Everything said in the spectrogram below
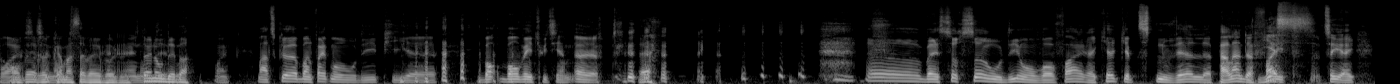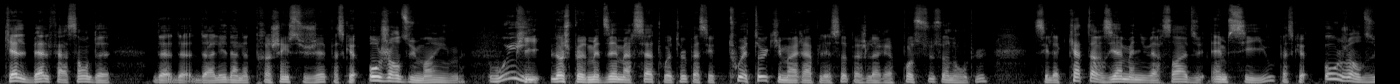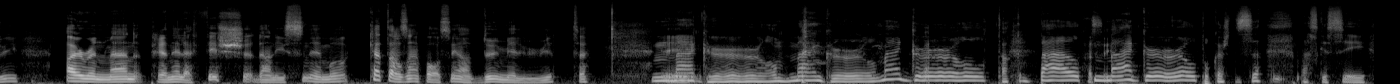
on verra comment ça va évoluer. C'est un autre débat. Ouais. en tout cas, bonne fête, mon Rudy, puis bon, bon 28e. Ah, ben sur ça, Rudy, on va faire quelques petites nouvelles parlant de fête. Quelle belle façon de, d'aller dans notre prochain sujet parce qu'aujourd'hui même, Oui. puis là, je peux me dire merci à Twitter parce que c'est Twitter qui m'a rappelé ça, parce que je l'aurais pas su ça non plus. C'est le 14e anniversaire du MCU parce qu'aujourd'hui, Iron Man prenait l'affiche dans les cinémas 14 ans passés en 2008. My girl, my girl, my girl, talk about Ah, my girl. Pourquoi je dis ça? Parce que c'est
